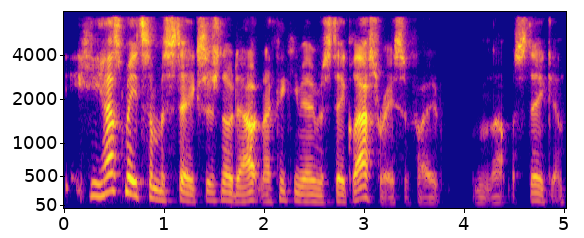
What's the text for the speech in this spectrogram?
he has made some mistakes. There's no doubt, and I think he made a mistake last race, if I'm not mistaken.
